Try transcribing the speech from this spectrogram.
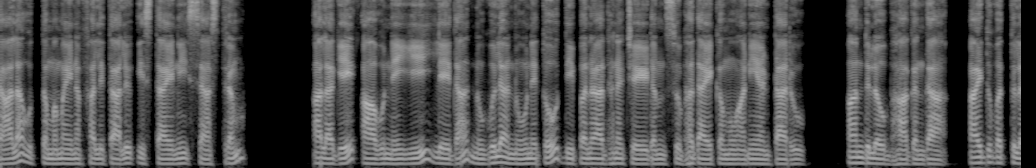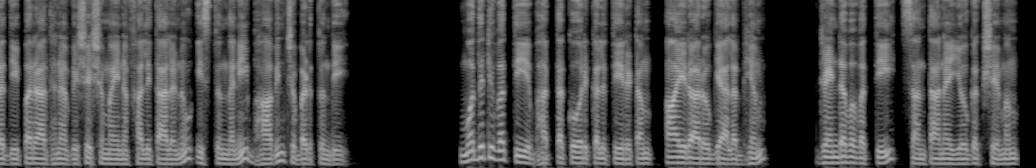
చాలా ఉత్తమమైన ఫలితాలు ఇస్తాయని శాస్త్రం అలాగే ఆవు నెయ్యి లేదా నువ్వుల నూనెతో దీపారాధన చేయడం శుభదాయకము అని అంటారు. అందులో భాగంగా ఐదు వత్తుల దీపారాధన విశేషమైన ఫలితాలను ఇస్తుందని భావించబడుతుంది. మొదటి వత్తి భర్త కోరికలు తీరటం ఆయురారోగ్య లభ్యం రెండవ వత్తి సంతాన యోగక్షేమం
